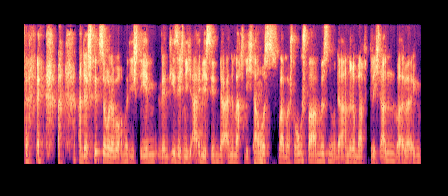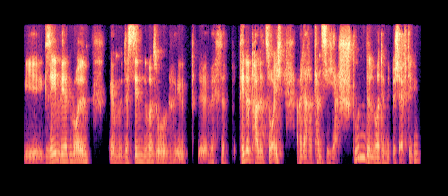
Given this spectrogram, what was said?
an der Spitze oder wo auch immer die stehen, wenn die sich nicht einig sind, der eine macht Licht aus, weil wir Strom sparen müssen und der andere macht Licht an, weil wir irgendwie gesehen werden wollen. Ähm, das sind nur so äh, Pillepalle-Zeug, aber da kannst du ja Stunden Leute mit beschäftigen.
